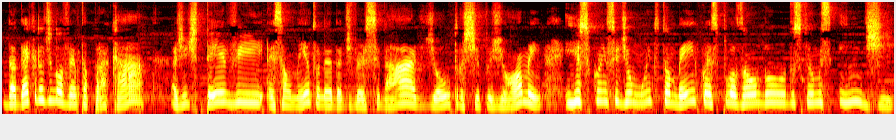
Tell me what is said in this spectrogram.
da década de 90 para cá, a gente teve esse aumento né, da diversidade, de outros tipos de homem, e isso coincidiu muito também com a explosão do, dos filmes indie.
